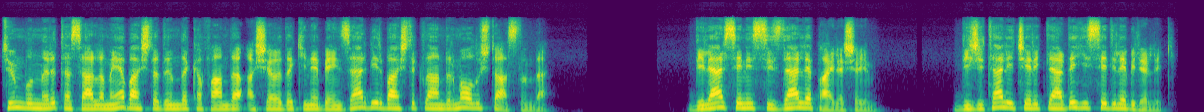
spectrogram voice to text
Tüm bunları tasarlamaya başladığımda kafamda aşağıdakine benzer bir başlıklandırma oluştu aslında. Dilerseniz sizlerle paylaşayım. Dijital içeriklerde hissedilebilirlik.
